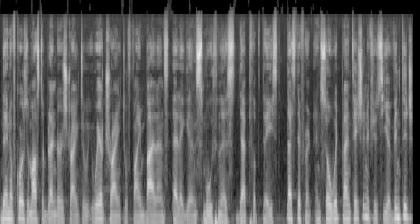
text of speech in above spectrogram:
then of course the master blender is trying to we're trying to find balance elegance smoothness depth of taste. That's different. And so with plantation if you see a vintage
